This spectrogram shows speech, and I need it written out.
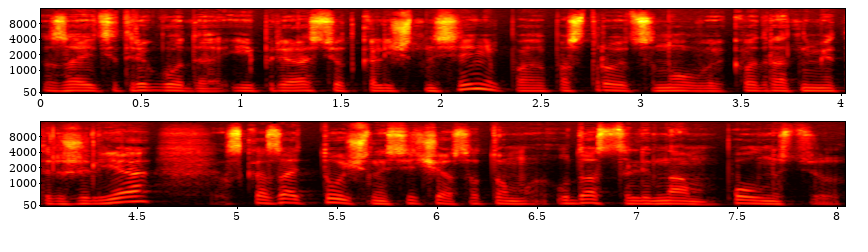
за эти три года и прирастет количество населения, по- построятся новые квадратные метры жилья. Сказать точно сейчас о том, удастся ли нам полностью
